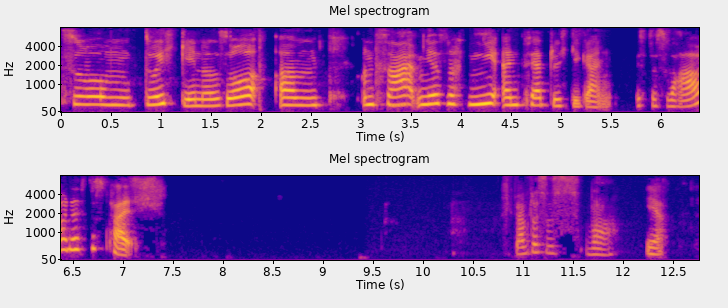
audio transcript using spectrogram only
zum Durchgehen oder so. Ähm, und zwar, mir ist noch nie ein Pferd durchgegangen. Ist das wahr oder ist das falsch? Ich glaube, das ist wahr. Ja.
